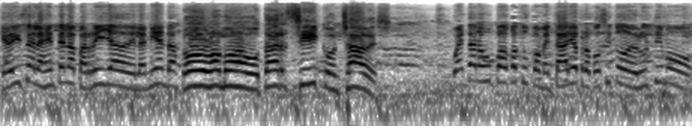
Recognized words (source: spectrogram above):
¿Qué dice la gente en la parrilla de la enmienda? Todos vamos a votar sí con Chávez. Cuéntanos un poco tu comentario a propósito del último,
